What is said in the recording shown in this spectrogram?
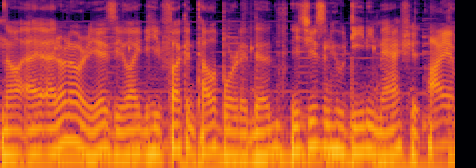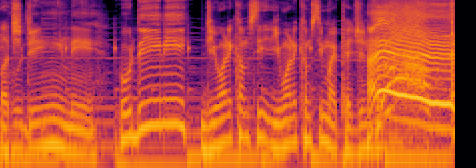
No, I, I don't know where he is. He like he fucking teleported, dude. He's using Houdini mash it. I am Let's- Houdini. Houdini? Do you want to come see? You want to come see my pigeon? Hey!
